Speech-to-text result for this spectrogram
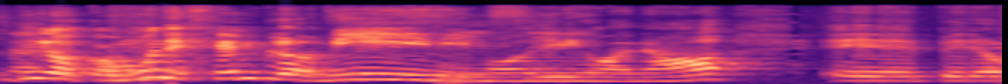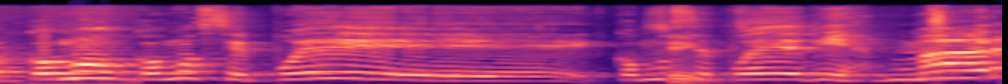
digo, como un ejemplo mínimo, digo, ¿no? Eh, pero cómo, cómo se puede, cómo se puede diezmar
